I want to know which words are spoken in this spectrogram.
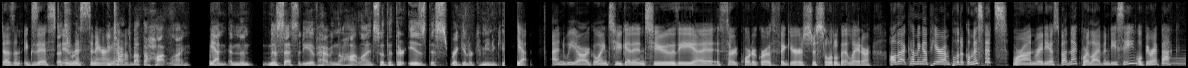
doesn't exist That's in right. this scenario. You talked about the hotline. Yeah. And, and the necessity of having the hotline so that there is this regular communication. And we are going to get into the uh, third quarter growth figures just a little bit later. All that coming up here on Political Misfits. We're on Radio Sputnik. We're live in DC. We'll be right back.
